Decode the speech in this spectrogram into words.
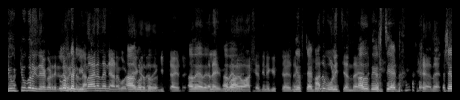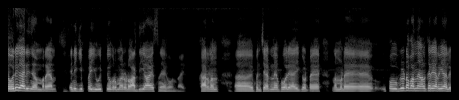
യൂട്യൂബർ ഇതിനെ കൊടുത്തിട്ടില്ല. വിമാനം തന്നെയാണ് കൊടുത്തത്. ഗിഫ്റ്റ് ആയിട്ട് അതെ അതെ അല്ലെ? വിവാഹ. വാർഷികത്തിന്റെ ഗിഫ്റ്റ് ആയിട്ട് ഗിഫ്റ്റ് ആയിട്ട് അത് പൊളിച്ചെന്താ അത് തീർച്ചയായിട്ടും. അതെ. പക്ഷെ ഒരു കാര്യം ഞാൻ പറയാം. എനിക്കിപ്പോ യൂട്യൂബർമാരോട് അതിയായ സ്നേഹം ഉണ്ടായി. കാരണം ഇപ്പം ചേട്ടനെ പോലെ ആയിക്കോട്ടെ നമ്മുടെ ഇപ്പൊ ഇവിടെ വന്ന ആൾക്കാരെ അറിയാലോ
